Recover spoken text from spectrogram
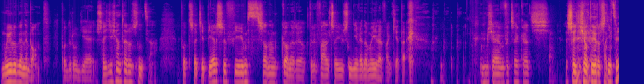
mój ulubiony Bond, po drugie 60. rocznica, po trzecie pierwszy film z Seanem Connery, o który walczę już nie wiadomo ile w ankietach. Musiałem wyczekać 60. rocznicy,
